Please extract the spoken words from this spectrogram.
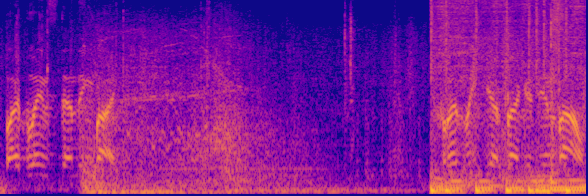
Spy plane standing by. Care package inbound.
